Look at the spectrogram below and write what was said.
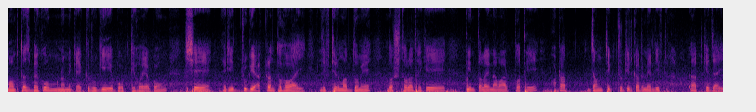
মমতাজ বেগম নামক এক রোগী ভর্তি হয় এবং সে হৃদরোগে আক্রান্ত হওয়ায় লিফটের মাধ্যমে দশতলা থেকে তিনতলায় নামার পথে হঠাৎ যান্ত্রিক ত্রুটির কারণে লিফট আটকে যায়।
